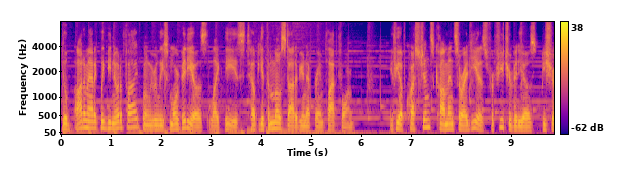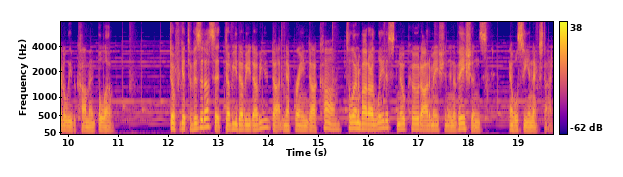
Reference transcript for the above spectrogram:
You'll automatically be notified when we release more videos like these to help you get the most out of your NetBrain platform. If you have questions, comments, or ideas for future videos, be sure to leave a comment below. Don't forget to visit us at www.netbrain.com to learn about our latest no code automation innovations, and we'll see you next time.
